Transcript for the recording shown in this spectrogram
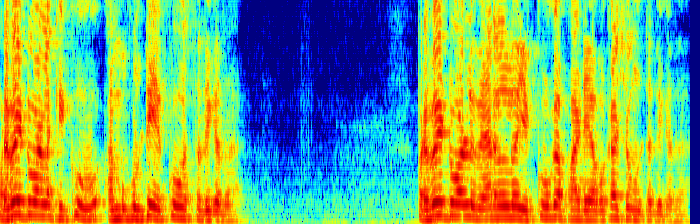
ప్రైవేట్ వాళ్ళకి ఎక్కువ అమ్ముకుంటే ఎక్కువ వస్తుంది కదా. ప్రైవేట్ వాళ్ళు వేరల్లో ఎక్కువగా పాడే అవకాశం ఉంటుంది కదా.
